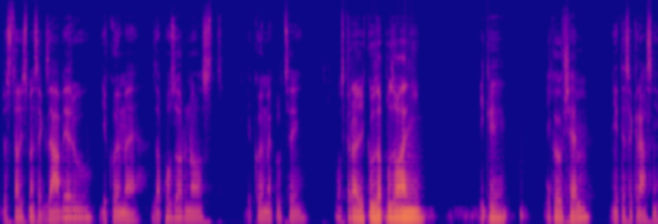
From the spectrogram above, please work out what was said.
Dostali jsme se k závěru, děkujeme za pozornost, děkujeme kluci. Moc krát děkuji za pozvání. Díky. Děkuji všem. Mějte se krásně.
